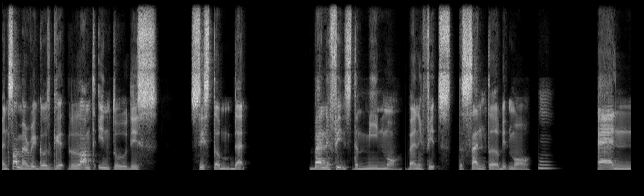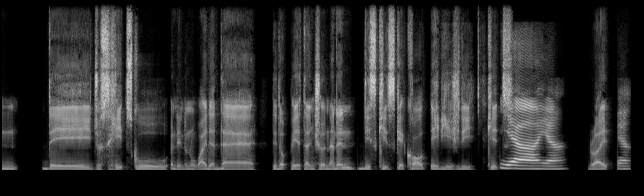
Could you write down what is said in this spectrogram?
and some maverick girls get lumped into this system that benefits the mean more, benefits the center a bit more. Mm. And they just hate school and they don't know why they're there. They don't pay attention. And then these kids get called ADHD kids. Yeah, yeah, Right? yeah.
